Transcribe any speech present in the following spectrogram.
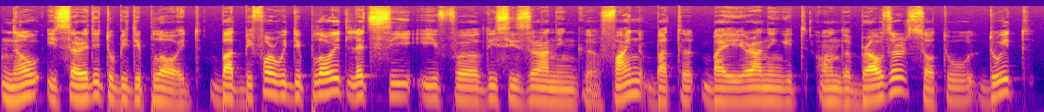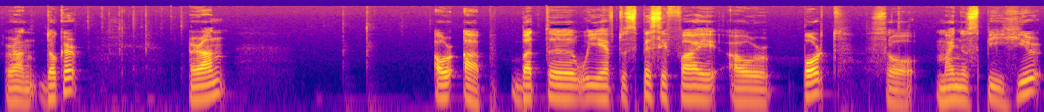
Now it's ready to be deployed. But before we deploy it, let's see if uh, this is running uh, fine, but uh, by running it on the browser. So to do it, run docker, run our app, but uh, we have to specify our port, so minus p here,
